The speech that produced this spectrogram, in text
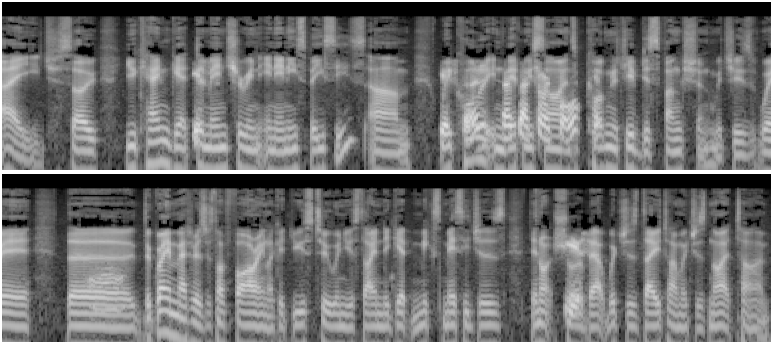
age, so you can get Yes. dementia in, in any species. Um, we Yes, call sir. it in That- veterinary science Paul. Yep. cognitive dysfunction, which is where the the grey matter is just not firing like it used to when you're starting to get mixed messages. They're not sure Yes. about which is daytime, which is nighttime.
